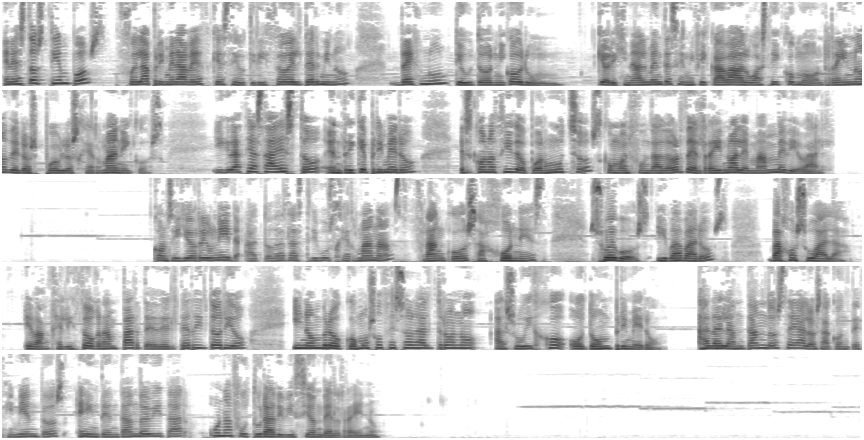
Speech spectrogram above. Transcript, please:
En estos tiempos fue la primera vez que se utilizó el término Regnum Teutonicorum, originalmente significaba algo así como reino de los pueblos germánicos, Y gracias a esto, Enrique I es conocido por muchos como el fundador del reino alemán medieval. Consiguió reunir a todas las tribus germanas, francos, sajones, suevos y bávaros, bajo su ala, evangelizó gran parte del territorio y nombró como sucesor al trono a su hijo Otón I, adelantándose a los acontecimientos e intentando evitar una futura división del reino.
